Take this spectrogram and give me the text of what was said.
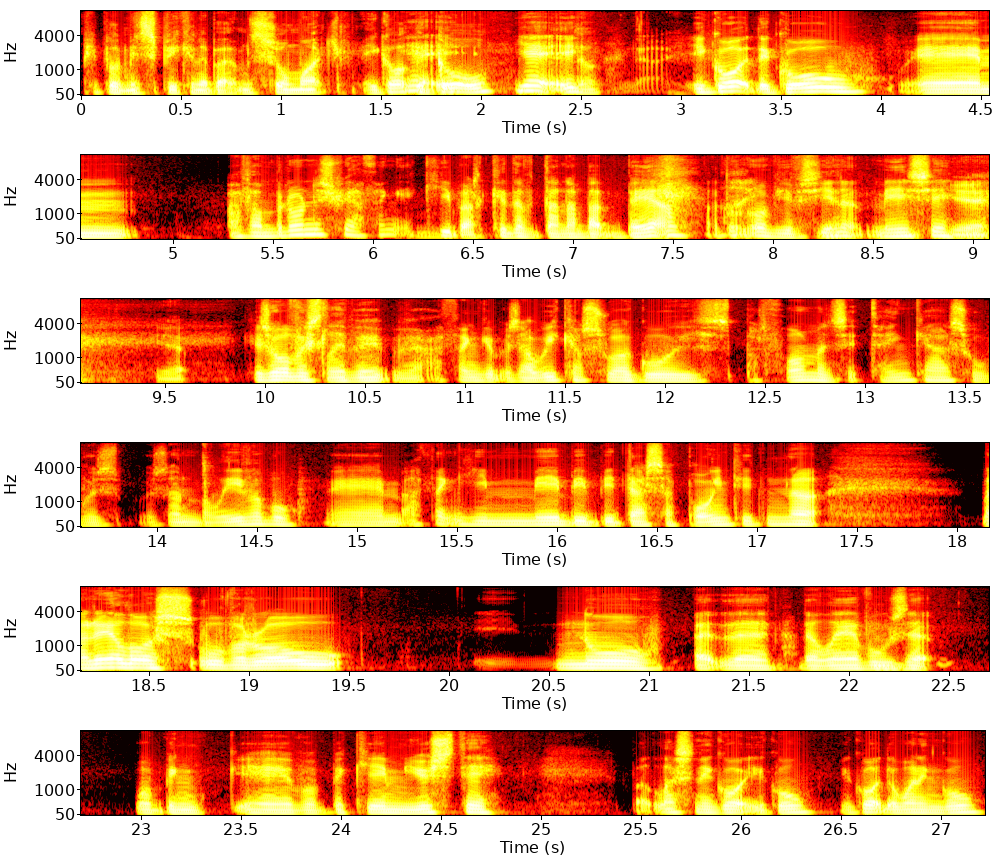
People have been speaking about him so much. He got the Yeah, goal. Yeah, he, he got the goal. Um, if I'm being honest with you, I think the keeper could have done a bit better. I don't know if you've seen it, Macey. Yeah, yeah. Because obviously, we- we- I think it was a week or so ago, his performance at Tynecastle was, was unbelievable. Um, I think he maybe be disappointed in that. Morelos overall, no at the, the levels that we've been uh, we became used to. But listen, he got the goal. He got the winning goal,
